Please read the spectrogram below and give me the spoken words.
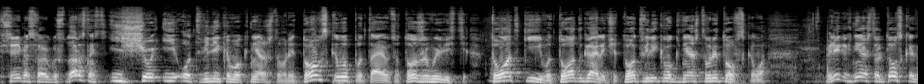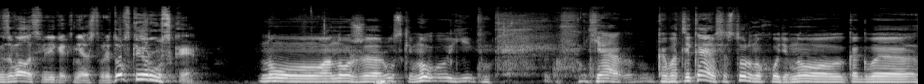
все время свою государственность еще и от Великого княжества Литовского пытаются тоже вывести. То от Киева, то от Галича, то от Великого княжества Литовского. Великое княжество Литовское называлось Великое княжество Литовское и Русское. Ну, оно же русским. Ну, я как бы отвлекаемся в сторону ходим, но как бы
